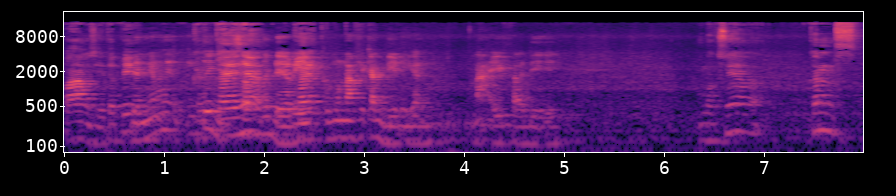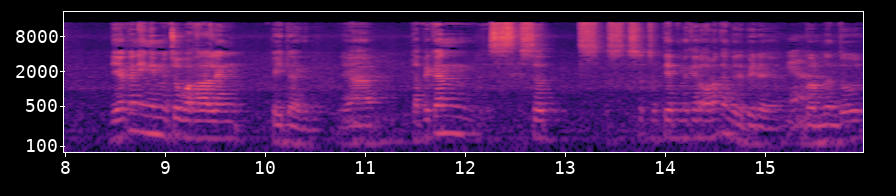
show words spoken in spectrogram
Paham sih, tapi dan yang itu kayaknya- satu dari kayak- kemunafikan diri kan. Naif tadi. Maksudnya kan dia kan ingin mencoba hal yang beda gitu. Ya tapi kan se- se- se- setiap pemikiran orang kan beda-beda ya. Ya. belum tentu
